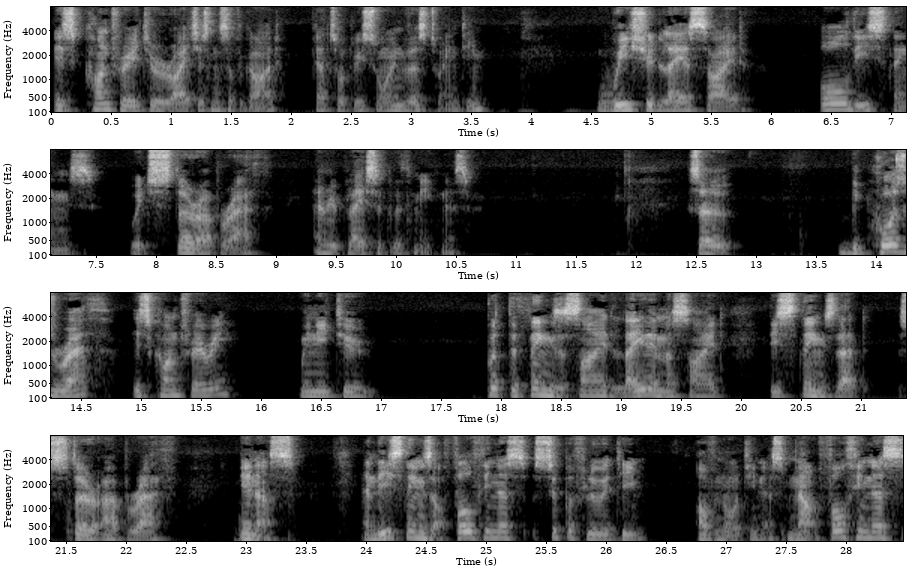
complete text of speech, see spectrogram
is contrary to the righteousness of God, that's what we saw in verse 20. We should lay aside all these things which stir up wrath and replace it with meekness. So, because wrath is contrary, we need to put the things aside, lay them aside, these things that stir up wrath in us. And these things are filthiness, superfluity, of naughtiness. Now, filthiness,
